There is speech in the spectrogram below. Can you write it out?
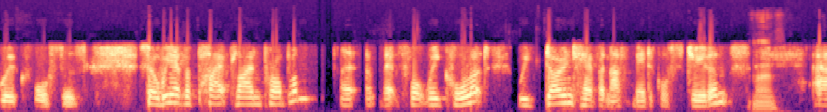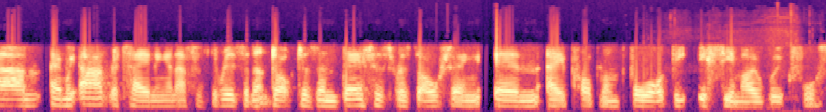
workforces. So we have a pipeline problem. Uh, that's what we call it. We don't have enough medical students, um, and we aren't retaining enough of the resident doctors, and that is resulting in a problem for the SMO workforce.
